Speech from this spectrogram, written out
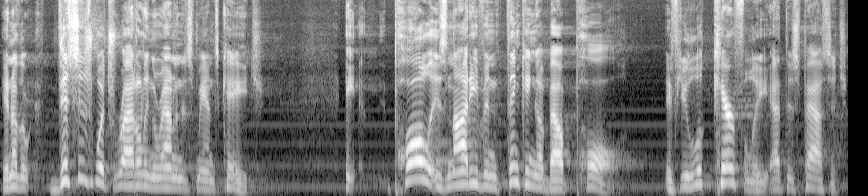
In other words, this is what's rattling around in this man's cage. Paul is not even thinking about Paul. If you look carefully at this passage,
